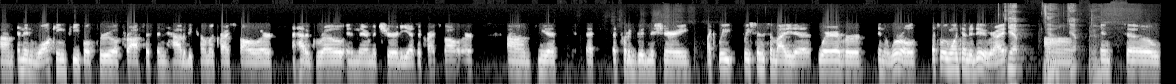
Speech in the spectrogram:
um, and then walking people through a process in how to become a Christ follower and how to grow in their maturity as a Christ follower. Um, to me, that's, that's, that's what a good missionary, like we, we send somebody to wherever in the world, that's what we want them to do, right? Yep. Um, Yep. and so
